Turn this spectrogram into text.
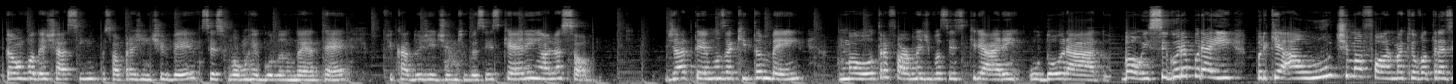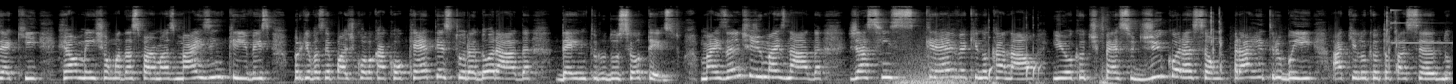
Então vou deixar assim, só pra gente ver, vocês vão regulando aí até ficar do jeitinho que vocês querem, olha só. Já temos aqui também uma outra forma de vocês criarem o dourado. Bom, e segura por aí, porque a última forma que eu vou trazer aqui realmente é uma das formas mais incríveis, porque você pode colocar qualquer textura dourada dentro do seu texto. Mas antes de mais nada, já se inscreve aqui no canal e o que eu te peço de coração para retribuir aquilo que eu tô passando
